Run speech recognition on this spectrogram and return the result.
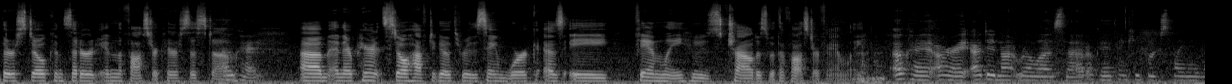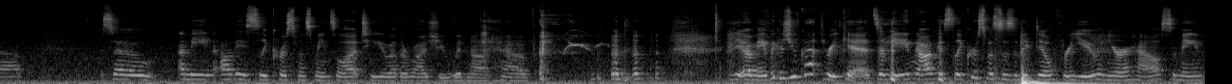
They're still considered in the foster care system. Okay. Um, and their parents still have to go through the same work as a family whose child is with a foster family. Okay, all right. I did not realize that. Okay, thank you for explaining that. So, I mean, obviously Christmas means a lot to you, otherwise you would not have I mean, because you've got three kids. I mean, obviously Christmas is a big deal for you and your house. I mean,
